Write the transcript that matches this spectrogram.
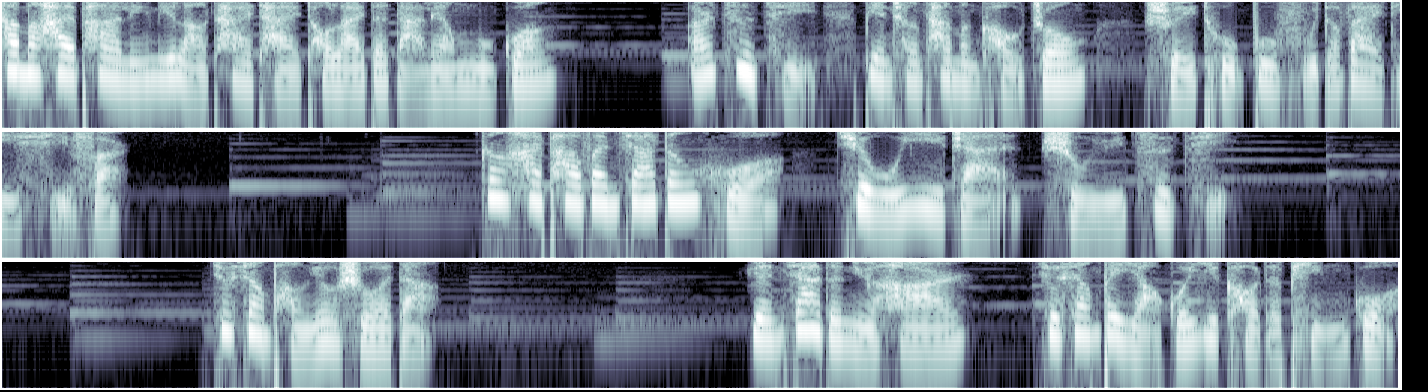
他们害怕邻里老太太投来的打量目光，而自己变成他们口中水土不服的外地媳妇儿；更害怕万家灯火却无一盏属于自己。就像朋友说的：“远嫁的女孩就像被咬过一口的苹果，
